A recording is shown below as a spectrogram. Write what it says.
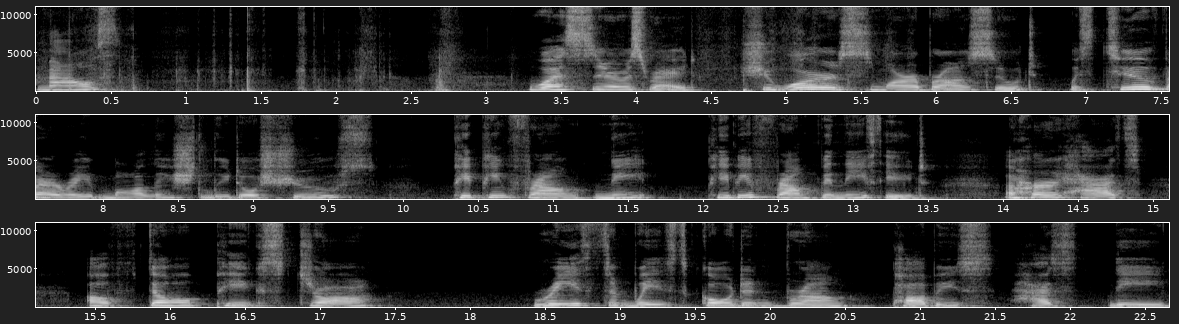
mouth was rose red. She wore a small brown suit with two very mallish little shoes peeping from, peeping from beneath it. and Her hat of dull pink straw, wreathed with golden brown poppies, has the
